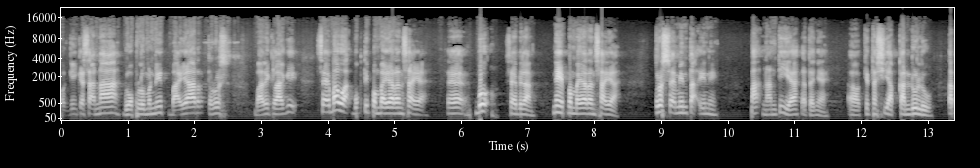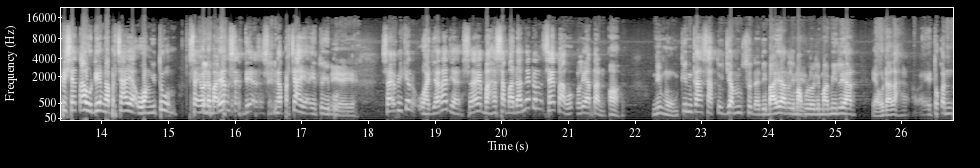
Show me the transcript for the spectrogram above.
Pergi ke sana 20 menit, bayar, terus balik lagi. Saya bawa bukti pembayaran saya. Saya, Bu, saya bilang, nih pembayaran saya. Terus saya minta ini, Pak nanti ya katanya, uh, kita siapkan dulu tapi saya tahu dia nggak percaya uang itu saya udah bayar, saya, dia nggak percaya itu ibu. Iya, iya. Saya pikir wajar aja. Saya bahasa badannya kan saya tahu kelihatan. Oh, ini mungkinkah satu jam sudah dibayar 55 iya. miliar? Ya udahlah, itu kan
